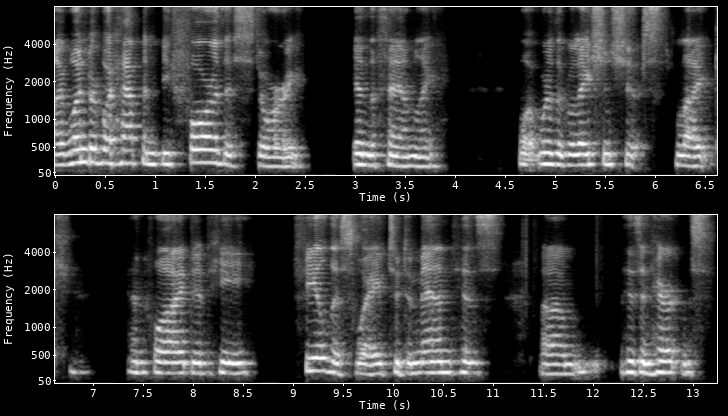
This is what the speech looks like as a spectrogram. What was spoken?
I wonder what happened before this story in the family. What were the relationships like? And why did he feel this way to demand his, um, his inheritance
